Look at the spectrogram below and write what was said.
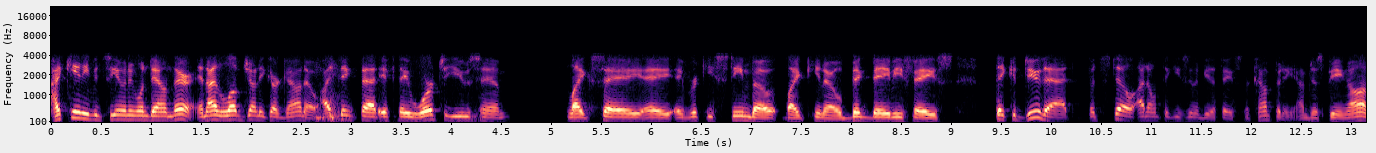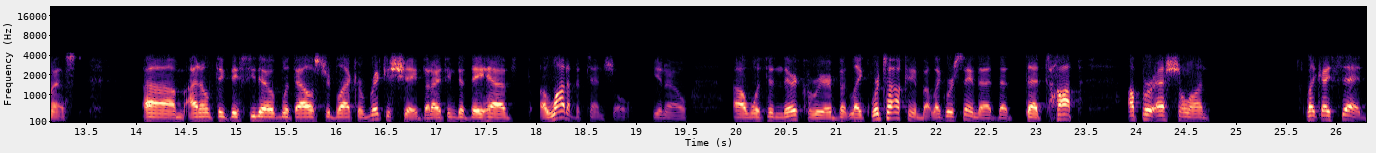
I can't even see anyone down there. And I love Johnny Gargano. I think that if they were to use him like say a, a Ricky Steamboat, like you know, big baby face. They could do that, but still, I don't think he's going to be the face of the company. I'm just being honest. Um, I don't think they see that with Aleister Black or Ricochet, but I think that they have a lot of potential, you know, uh, within their career. But like we're talking about, like we're saying that that that top upper echelon. Like I said,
